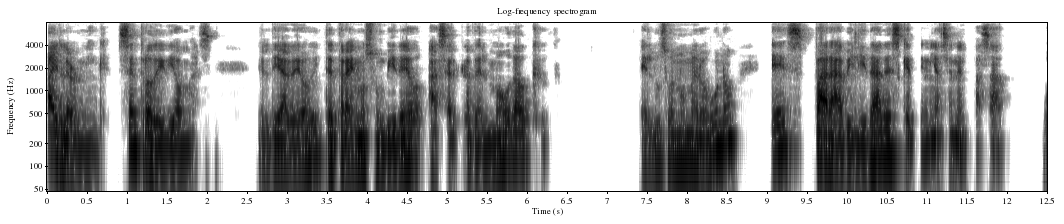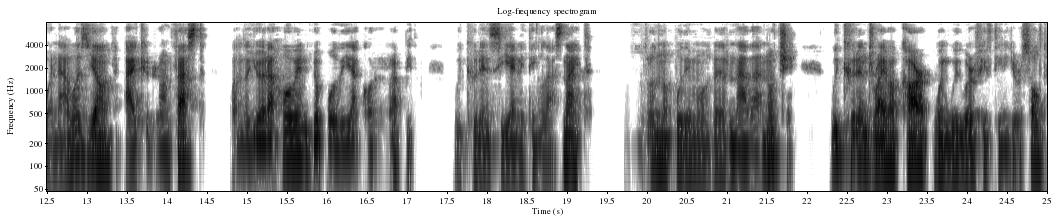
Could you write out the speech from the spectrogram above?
iLearning, Centro de Idiomas. El día de hoy te traemos un video acerca del Modal Could. El uso número uno es para habilidades que tenías en el pasado. When I was young, I could run fast. Cuando yo era joven, yo podía correr rápido. We couldn't see anything last night. Nosotros no pudimos ver nada anoche. We couldn't drive a car when we were 15 years old.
